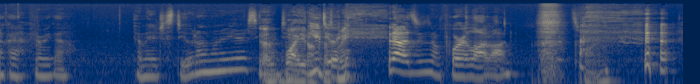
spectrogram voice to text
Okay, here we go. You want me to just do it on one of yours? Uh, wanna do why, you don't do trust it. me? no, I was just gonna pour a lot on. It's fine.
